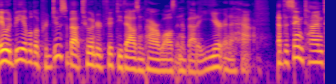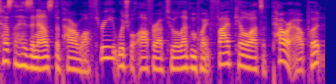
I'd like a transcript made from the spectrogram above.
they would be able to produce about 250,000 Powerwalls in about a year and a half. At the same time, Tesla has announced the Powerwall 3, which will offer up to 11.5 kilowatts of power output,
